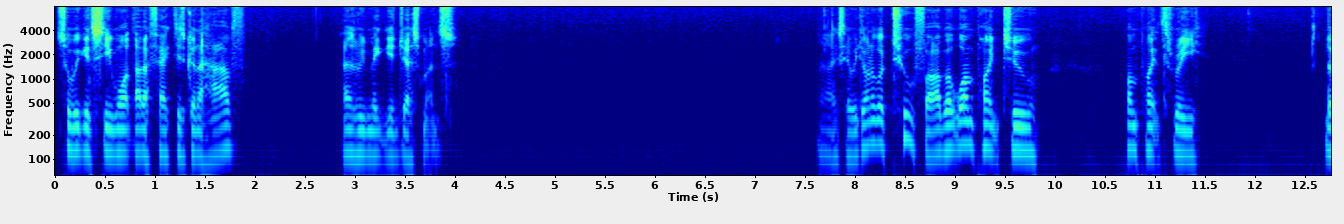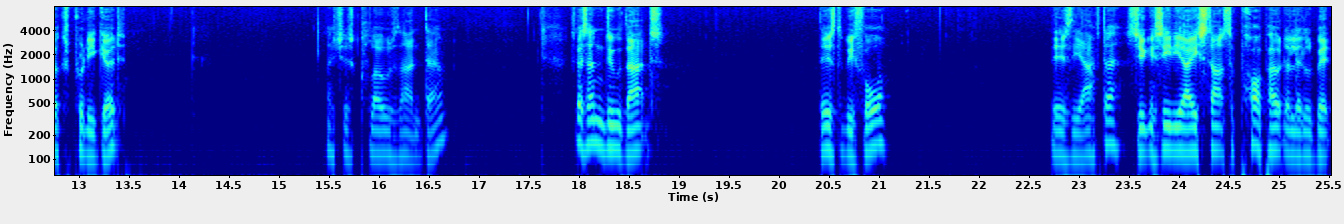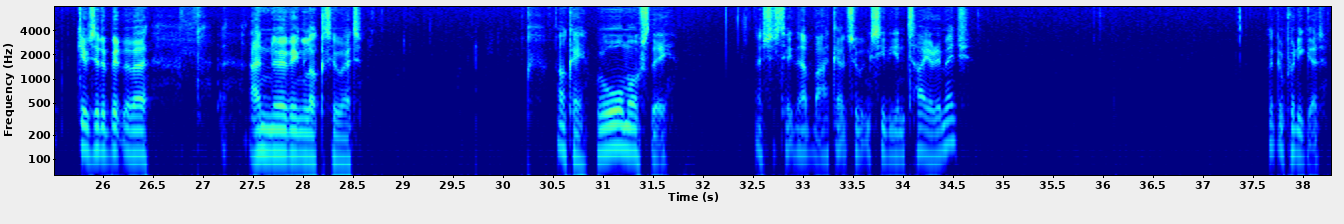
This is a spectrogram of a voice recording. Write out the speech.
so we can see what that effect is going to have as we make the adjustments. Like I say, we don't want to go too far, but 1.2, 1.3 looks pretty good. Let's just close that down. So let's undo that. There's the before. There's the after. So you can see the eye starts to pop out a little bit. Gives it a bit of a unnerving look to it. Okay, we're almost there. Let's just take that back out so we can see the entire image. Looking pretty good.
